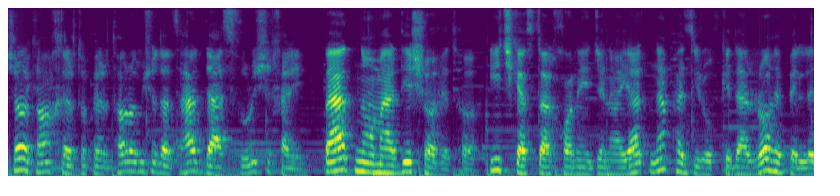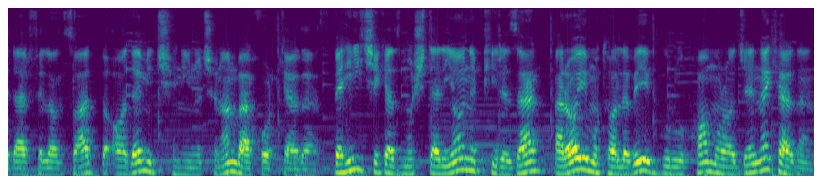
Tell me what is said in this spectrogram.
چرا که آن خرت را می‌شد از هر دست فروشی خرید. بعد نامردی شاهدها هیچ کس در خانه جنایت نپذیرفت که در راه پله در فلان ساعت به آدمی چنین و چنان برخورد کرده است. به هیچ یک از مشتریان پیرزن برای مطالبه گروه ها مراجعه نکردند.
